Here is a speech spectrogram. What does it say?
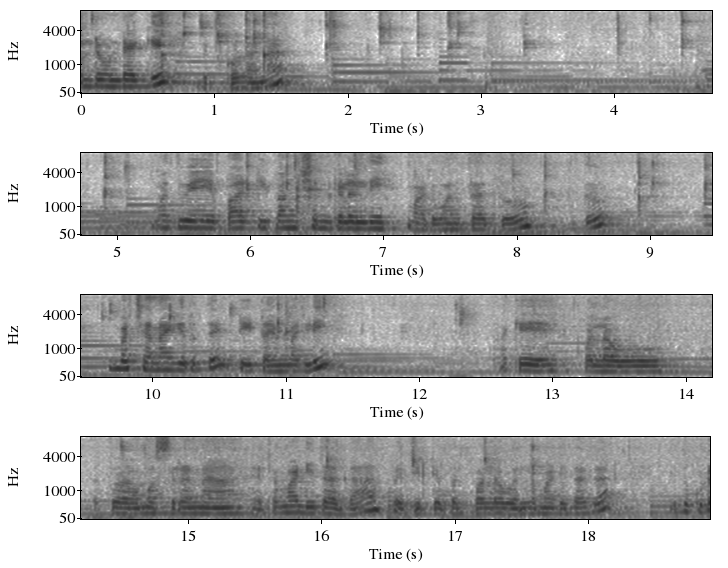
ಉಂಡೆ ಉಂಡೆ ಆಗಿ ಬಿಟ್ಕೊಳ್ಳೋಣ. ಮದುವೆ ಪಾರ್ಟಿ ಫಂಕ್ಷನ್ಗಳಲ್ಲಿ ಮಾಡುವಂಥದ್ದು ಇದು. ತುಂಬ ಚೆನ್ನಾಗಿರುತ್ತೆ ಟೀ ಟೈಮಲ್ಲಿ. ಹಾಗೆ ಪಲಾವು ಅಥವಾ ಮೊಸರನ್ನ ಎಲ್ಲ ಮಾಡಿದಾಗ ವೆಜಿಟೇಬಲ್ ಪಲಾವ್ ಎಲ್ಲ ಮಾಡಿದಾಗ ಇದು ಕೂಡ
